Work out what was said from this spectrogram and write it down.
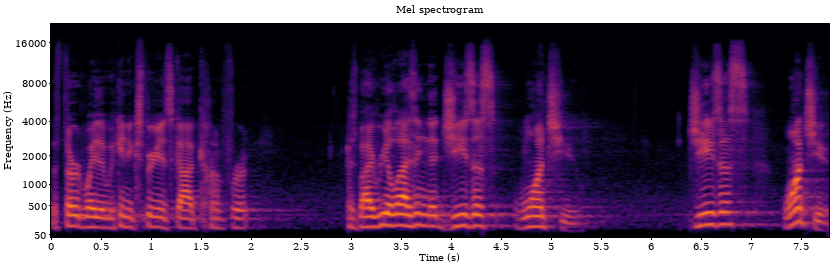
The third way that we can experience God comfort is by realizing that Jesus wants you. Jesus wants you.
